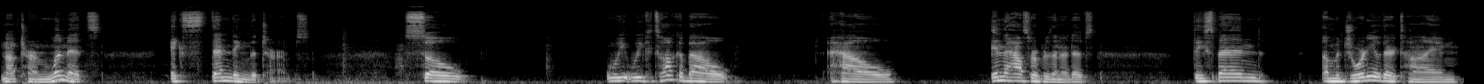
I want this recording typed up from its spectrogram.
not term limits, extending the terms. So we we could talk about how in the House of Representatives they spend a majority of their time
